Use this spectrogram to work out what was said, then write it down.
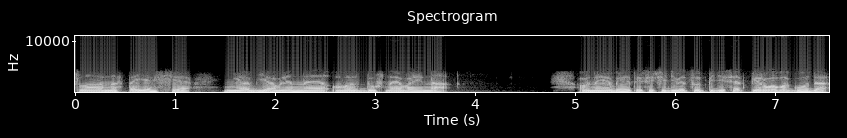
Шла настоящая необъявленная воздушная война. В ноябре 1951 года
